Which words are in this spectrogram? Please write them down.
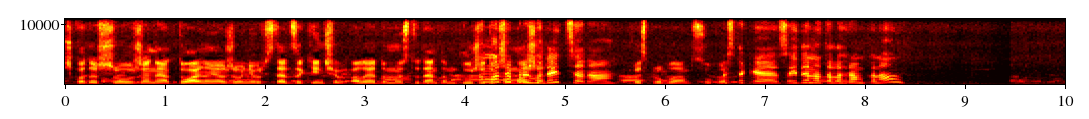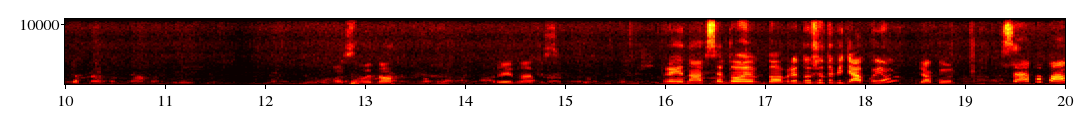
шкода, що вже не актуально, я вже університет закінчив, але я думаю, студентам дуже Ну, може допоможе. пригодиться, да. Без проблем, супер. Ось таке. Зайди на телеграм-канал. Ось видно. Приєднатися. Приєднався. До- Добре, дуже тобі дякую. Дякую. Все, па-па.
